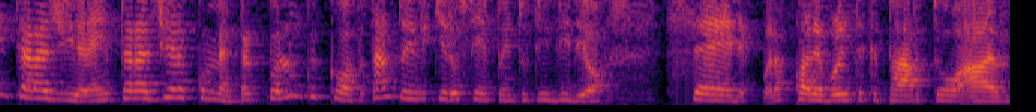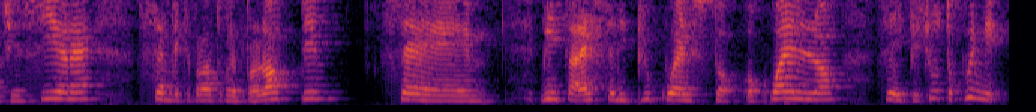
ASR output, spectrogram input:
interagire, interagire con me per qualunque cosa, tanto io vi chiedo sempre in tutti i video se la quale volete che parto a recensire, se avete provato quei prodotti, se vi interessa di più questo o quello, se vi è piaciuto, quindi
